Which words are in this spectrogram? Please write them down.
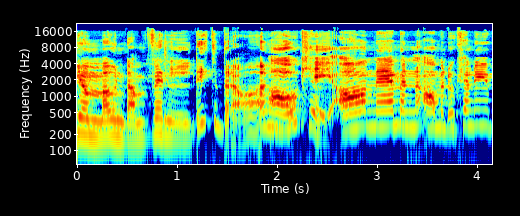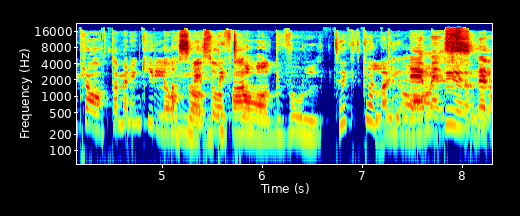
gömma undan väldigt bra. Ja okej, ja nej men, ja, men då kan du ju prata med din kille om Alltså det i så fall. betald våldtäkt kallar jag nej men det. snälla.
